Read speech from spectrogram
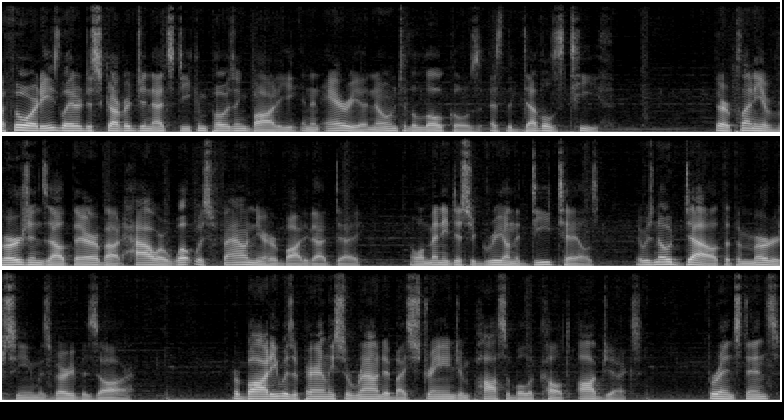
Authorities later discovered Jeanette's decomposing body in an area known to the locals as the Devil's Teeth. There are plenty of versions out there about how or what was found near her body that day, and while many disagree on the details, there was no doubt that the murder scene was very bizarre. Her body was apparently surrounded by strange, impossible occult objects. For instance,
